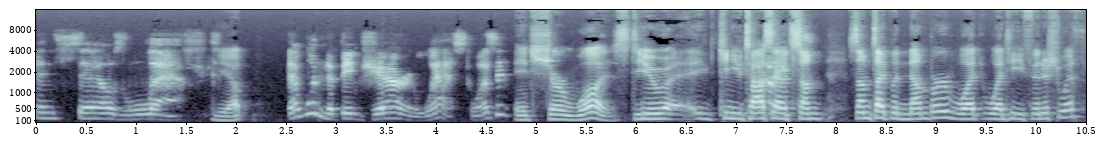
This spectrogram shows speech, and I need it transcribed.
and Sales left. Yep. That wouldn't have been Jarrod West, was it? It sure was. Do you uh, can you toss Nice. out some some type of number what what he finished with?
